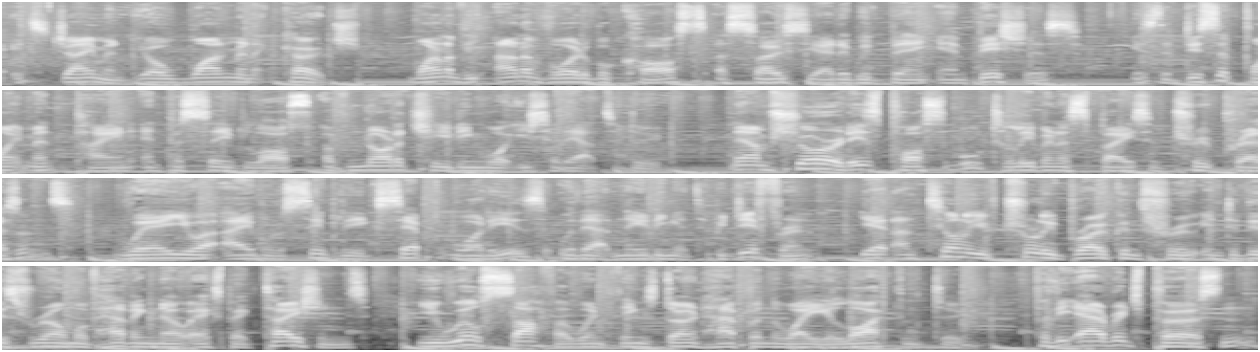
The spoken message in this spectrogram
it's Jaemin, your one minute coach. One of the unavoidable costs associated with being ambitious is the disappointment, pain, and perceived loss of not achieving what you set out to do. Now, I'm sure it is possible to live in a space of true presence where you are able to simply accept what is without needing it to be different. Yet, until you've truly broken through into this realm of having no expectations, you will suffer when things don't happen the way you like them to. For the average person,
